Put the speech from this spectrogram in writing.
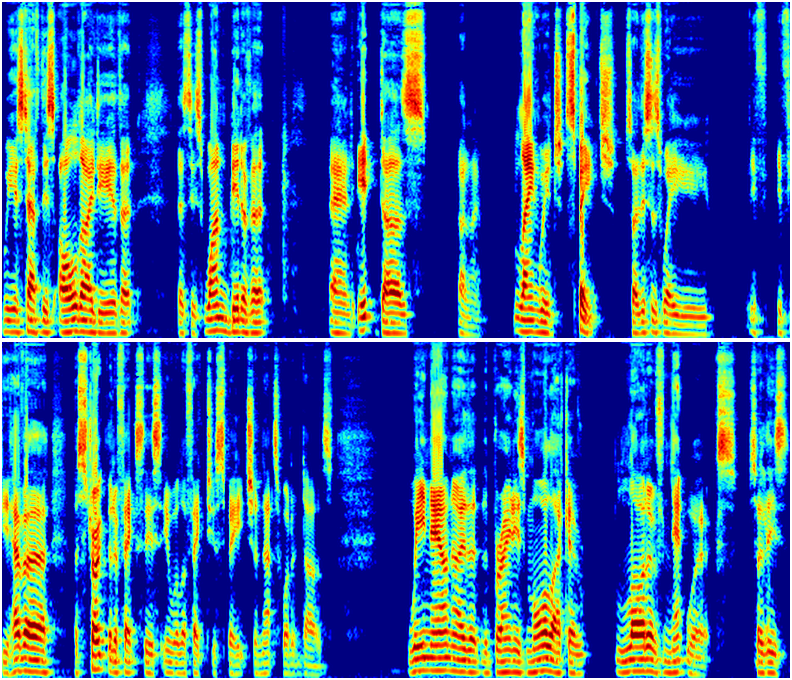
we used to have this old idea that there's this one bit of it and it does, I don't know, language, speech. So this is where you, if, if you have a, a stroke that affects this, it will affect your speech, and that's what it does we now know that the brain is more like a lot of networks. So yeah. these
